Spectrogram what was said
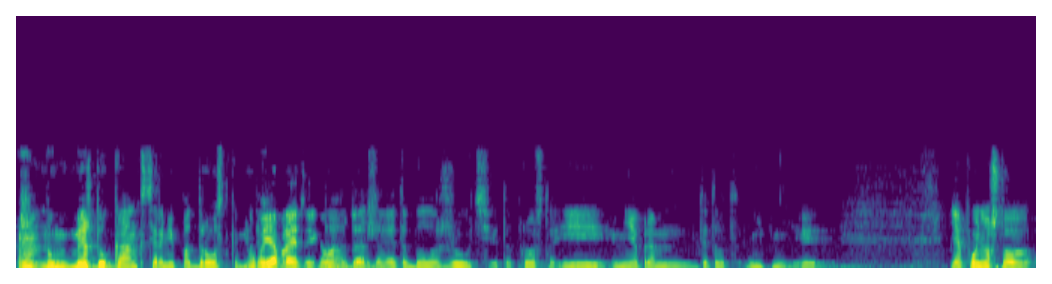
ну, между гангстерами подростками. Ну, да. я про это и говорю. Да, да, да, это было жуть, это просто. И мне прям это вот не, не, э, я понял, что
